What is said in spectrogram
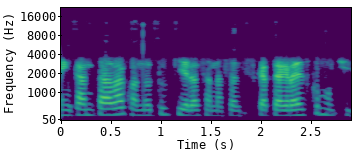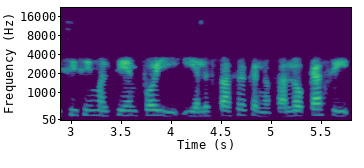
Encantada cuando tú quieras, Ana Francisca. Te agradezco muchísimo el tiempo y, el espacio que nos alocas y,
